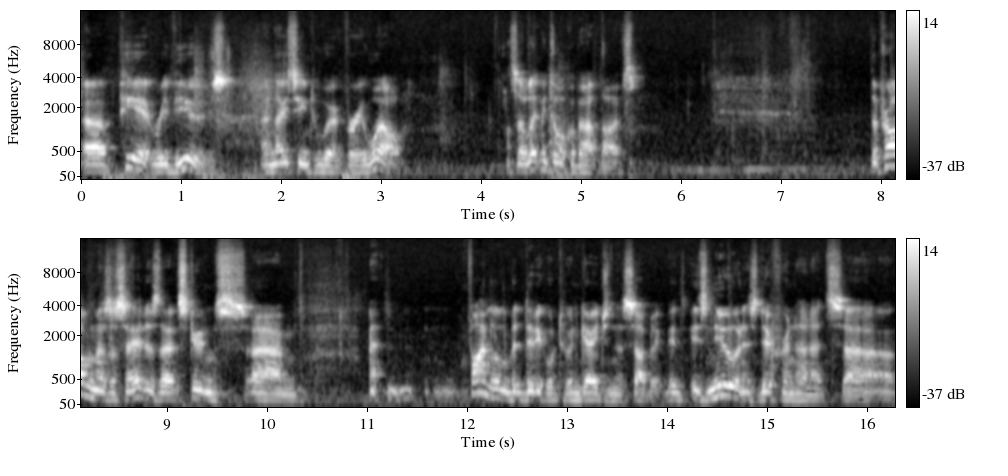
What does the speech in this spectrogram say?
uh, peer reviews, and they seem to work very well. So let me talk about those. The problem, as I said, is that students um, find it a little bit difficult to engage in the subject. It, it's new and it's different and it's, uh,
